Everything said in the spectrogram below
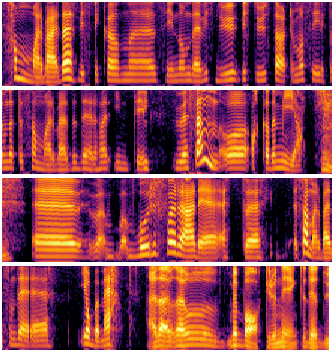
samarbeidet, hvis vi kan eh, si noe om det. Hvis du, hvis du starter med å si litt om dette samarbeidet dere har inn til USN og akademia. Mm. Eh, hvorfor er det et, eh, et samarbeid som dere jobber med? Nei, det er, jo, det er jo med bakgrunn i egentlig det du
